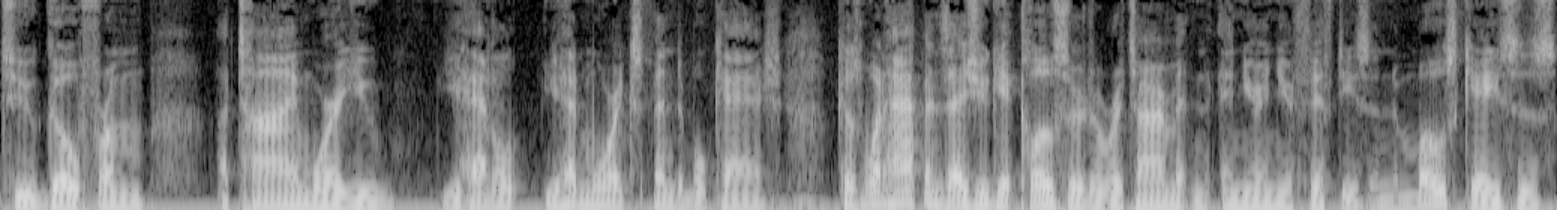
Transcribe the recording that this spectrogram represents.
to go from a time where you you had you had more expendable cash. Because what happens as you get closer to retirement and, and you're in your 50s and in most cases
